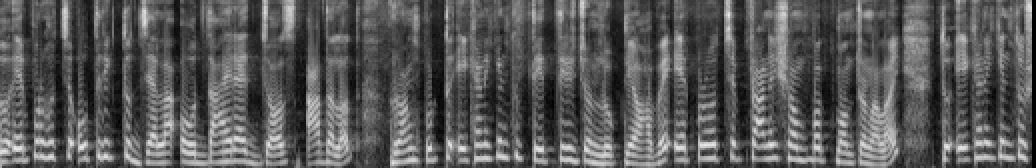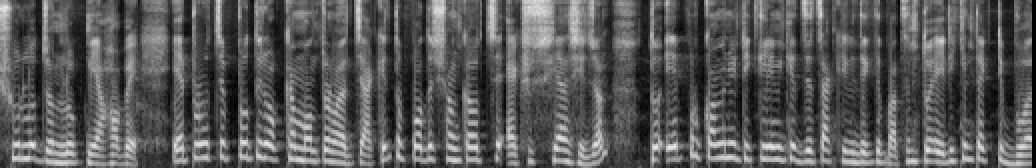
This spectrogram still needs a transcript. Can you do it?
তো এরপর হচ্ছে অতিরিক্ত জেলা ও দায়রায় জজ আদালত রংপুর, তো এখানে কিন্তু তেত্রিশ জন লোক নেওয়া হবে। এরপর হচ্ছে প্রাণী সম্পদ মন্ত্রণালয়, তো এখানে কিন্তু ষোলো জন লোক নেওয়া হবে। এরপর হচ্ছে প্রতিরক্ষা মন্ত্রণালয়ের চাকরি তো পদের সংখ্যা হচ্ছে একশো ছিয়াশি জন। তো এরপর কমিউনিটি ক্লিনিকে যে চাকরিটি দেখতে পাচ্ছেন, তো এটি কিন্তু একটি ভুয়া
